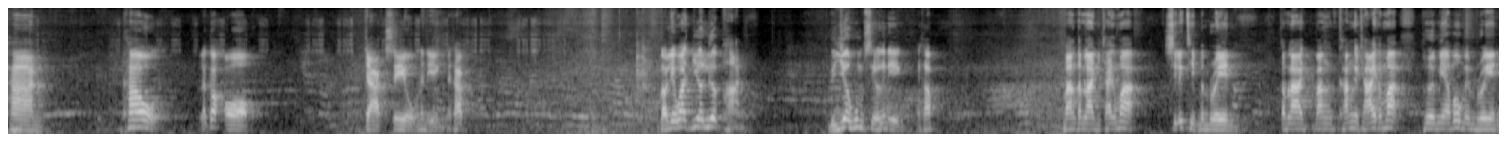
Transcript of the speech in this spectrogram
ผ่าน เข้าแล้วก็ออกจากเซลล์นั่นเองนะครับ เราเรียกว่าเยื่อเลือกผ่าน หรือเยื่อหุ้มเซลล์นั่นเองนะครับ บางตำราจะใช้คำว่า selective membrane ตำราบางครั้งจะใช้คำว่า permeable membrane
